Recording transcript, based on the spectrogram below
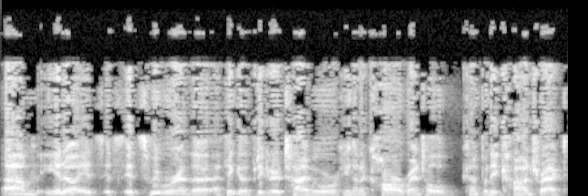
Um. You know, it's it's it's we were in the I think at a particular time we were working on a car rental company contract,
